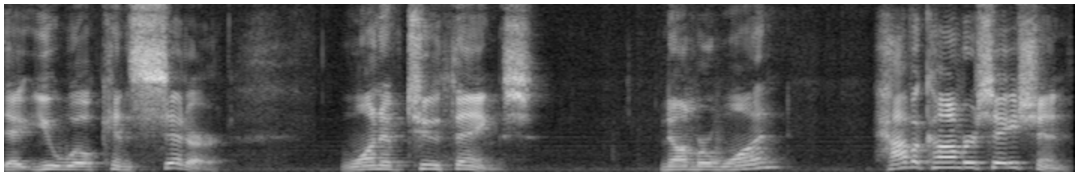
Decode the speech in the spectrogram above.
that you will consider one of two things. Number one, have a conversation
